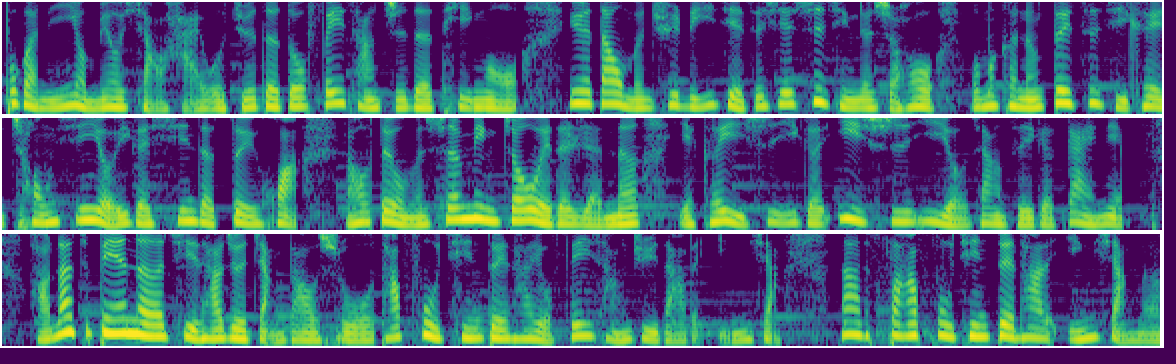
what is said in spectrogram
不管您有没有小孩，我觉得都非常值得听哦，因为当我们去理解这些事情的时候，我们可能对自己可以重新。有一个新的对话，然后对我们生命周围的人呢，也可以是一个亦师亦友这样子一个概念。好，那这边呢，其实他就讲到说，他父亲对他有非常巨大的影响。那他父亲对他的影响呢，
